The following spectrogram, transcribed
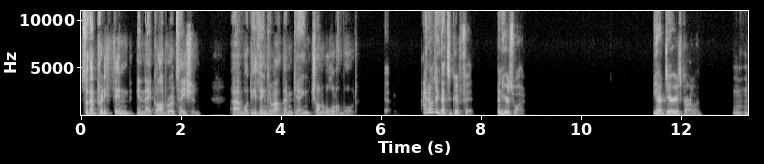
So they're pretty thin in their guard rotation. Uh, what do you think about them getting John Wall on board? I don't think that's a good fit. And here's why. You have Darius Garland, mm-hmm.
